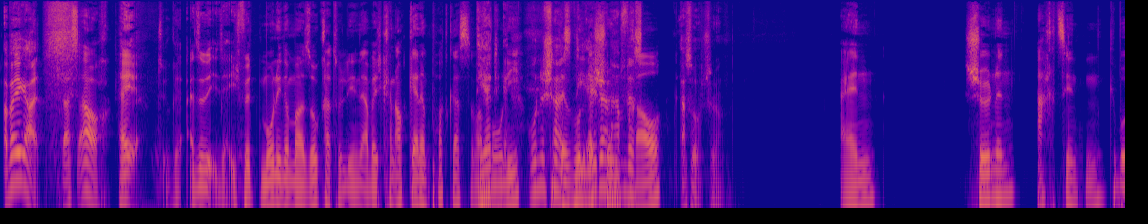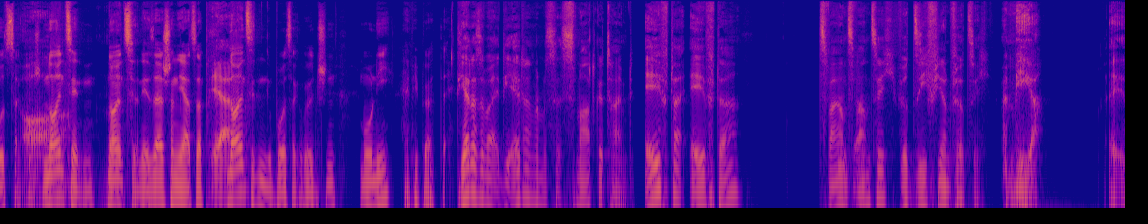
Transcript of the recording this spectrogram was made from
Aber egal. Das auch. Hey, also ich würde Moni nochmal so gratulieren, aber ich kann auch gerne einen Podcast hat, Moni. ohne Scheiß, der die Eltern haben das. Frau Achso, Entschuldigung. einen schönen 18. Geburtstag wünschen. Oh, 19. 19. Ihr seid schon Jahr Ja. 19. Geburtstag wünschen. Moni, Happy Birthday. Die hat das aber, die Eltern haben es smart getimed. 11.11.22 wird sie 44. Äh, Mega. Äh,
